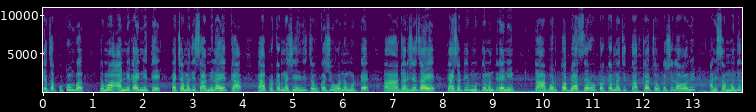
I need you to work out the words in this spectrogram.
त्याचं कुटुंब किंवा अन्य काही नेते ह्याच्यामध्ये सामील आहेत का? ह्या प्रकरणाशी ह्याची चौकशी होणं मोठे गरजेचं आहे. त्यासाठी मुख्यमंत्र्यांनी ताबडतोब ह्या सर्व प्रकरणाची तात्काळ चौकशी लावावी आणि संबंधित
